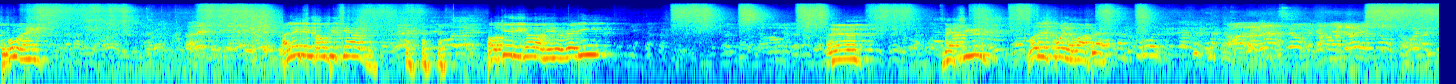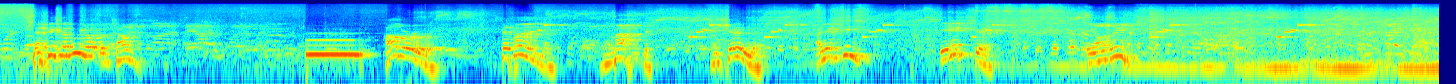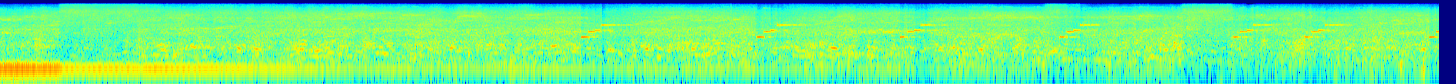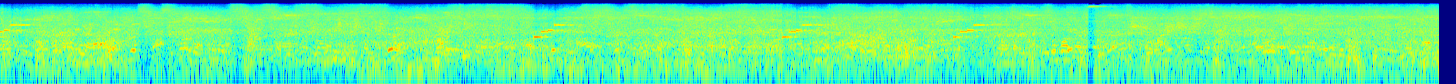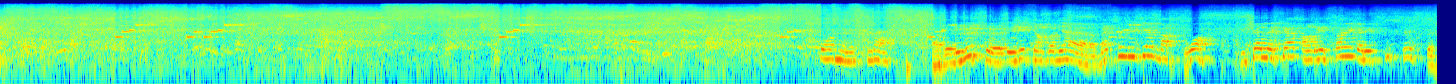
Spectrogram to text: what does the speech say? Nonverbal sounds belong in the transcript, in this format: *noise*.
C'est beau, Alain. Alain s'est trompé de. *laughs* OK, les gars, on est ready? Euh, Mathieu, va dans le coin là-bas en place. La piste à vous, là, bonne chance. Hammer, Stéphane, Marc, Michel, Alexis, Eric et André. Four minutes left. Après le lutte, Éric en première, Maxime deuxième, Marc 3, Michel le 4, André 5, Alexis 6,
